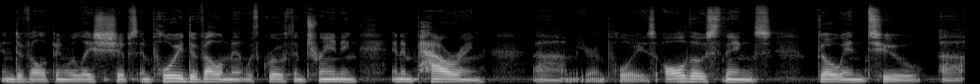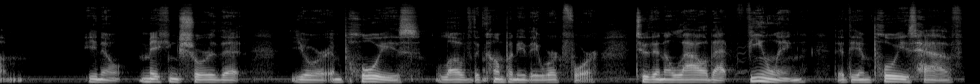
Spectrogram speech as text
in developing relationships, employee development with growth and training, and empowering um, your employees. All those things go into, um, you know, making sure that your employees love the company they work for to then allow that feeling that the employees have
